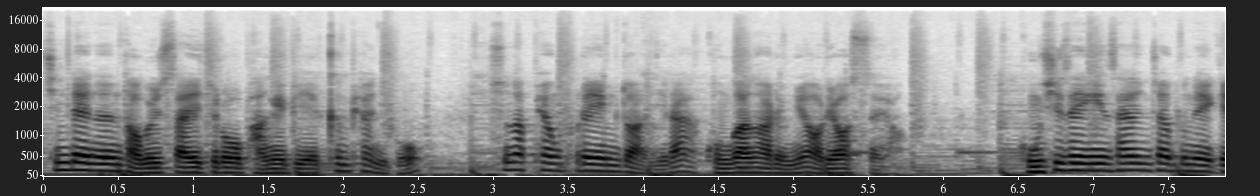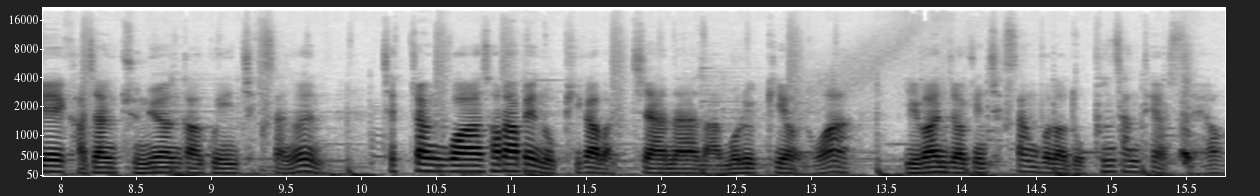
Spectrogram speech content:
침대는 더블 사이즈로 방에 비해 큰 편이고 수납형 프레임도 아니라 공간 활용이 어려웠어요. 공시생인 사연자분에게 가장 중요한 가구인 책상은 책장과 서랍의 높이가 맞지 않아 나무를 끼워 놓아 일반적인 책상보다 높은 상태였어요.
